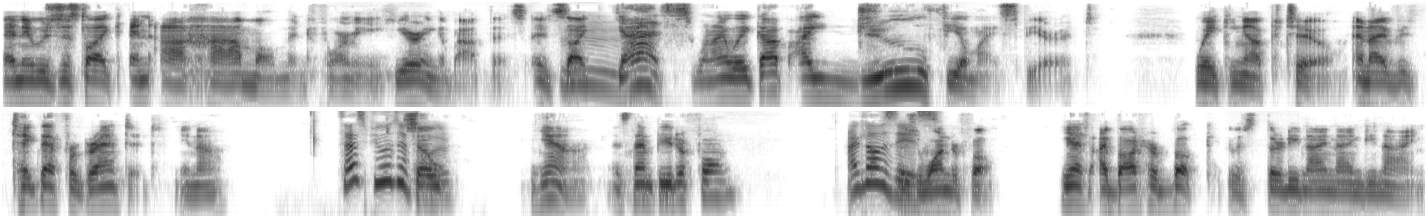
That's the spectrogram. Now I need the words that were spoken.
And it was just like an aha moment for me hearing about this. It's like, Mm. yes, when I wake up, I do feel my spirit waking up too. And I take that for granted, you know? That's beautiful. So, yeah, isn't that beautiful? I love It this. was wonderful. Yes, I bought her book. It was thirty nine ninety nine.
